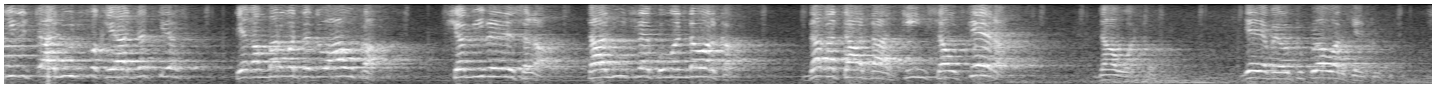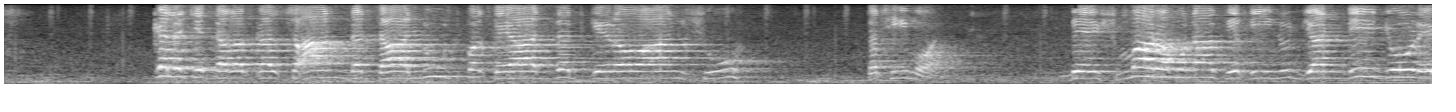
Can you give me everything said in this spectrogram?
جیر تعلود پا قیادت کیا پیغمبر و تدعاو کا شمیر علیہ السلام تعلود میں کمندور کا دغا تعداد تین سو تیرہ دعوتو دے دے بے ٹکڑا ور تو کل دغا کسان دا تعلود پا قیادت کے روان شو تفسیری موان بشمار منافقین جنڈی جوڑے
